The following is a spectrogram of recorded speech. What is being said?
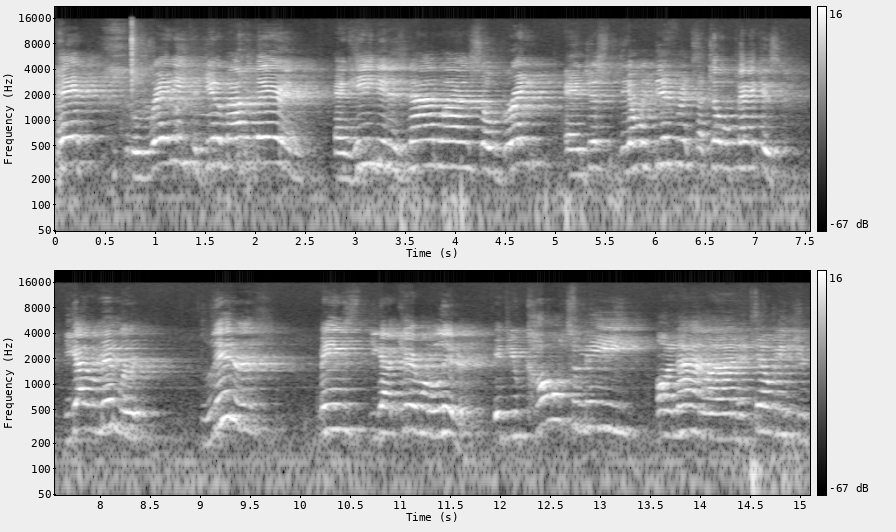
heck was ready to get him out of there, and, and he did his nine lines so great. And just the only difference I told Peck is you got to remember, litter means you got to carry him on a litter. If you call to me on a nine line and tell me that your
